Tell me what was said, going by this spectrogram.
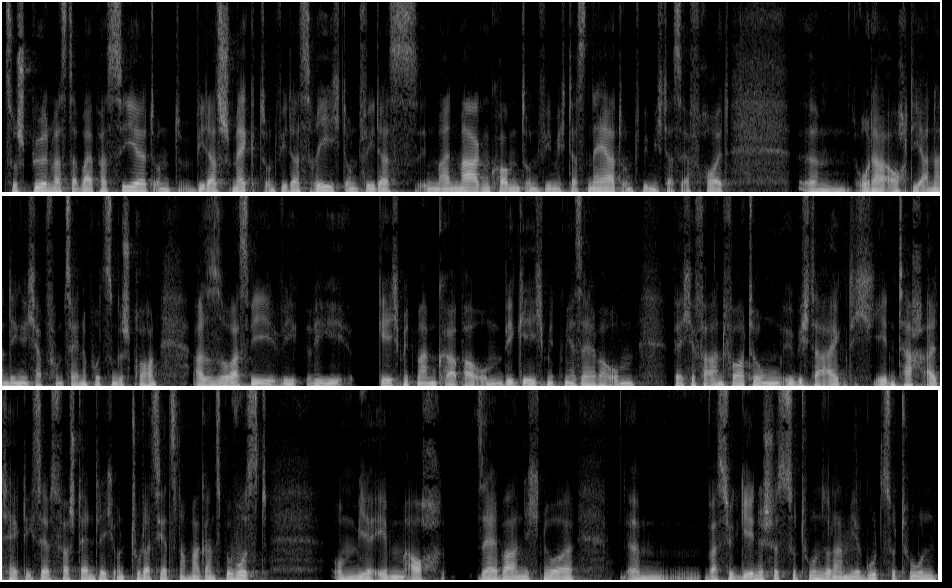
zu spüren, was dabei passiert und wie das schmeckt und wie das riecht und wie das in meinen Magen kommt und wie mich das nährt und wie mich das erfreut. Ähm, oder auch die anderen Dinge, ich habe vom Zähneputzen gesprochen. Also sowas wie, wie, wie gehe ich mit meinem Körper um? Wie gehe ich mit mir selber um? Welche Verantwortung übe ich da eigentlich jeden Tag alltäglich selbstverständlich und tu das jetzt nochmal ganz bewusst, um mir eben auch selber nicht nur ähm, was Hygienisches zu tun, sondern mir gut zu tun,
